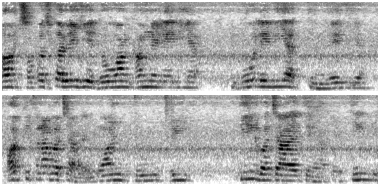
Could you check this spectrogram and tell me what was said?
अब सपोज़ कर लीजिए, दो अंक हमने ले लिया, दो ले लिया, तीन ले लिया। अब कितना बचा है? वन टू थ्री तीन बचा है तो यहाँ पे तीन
